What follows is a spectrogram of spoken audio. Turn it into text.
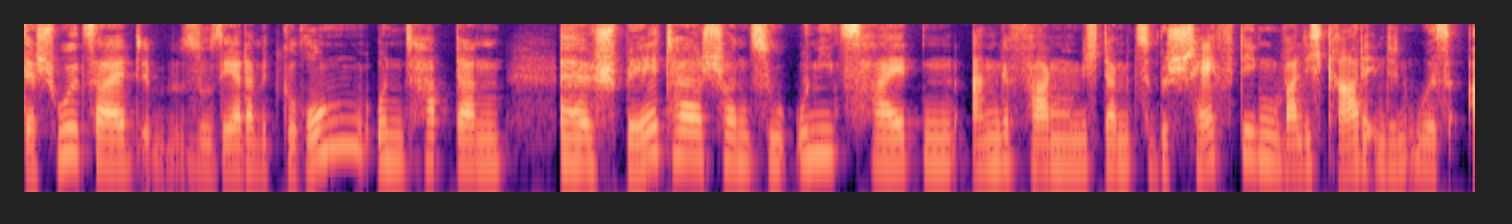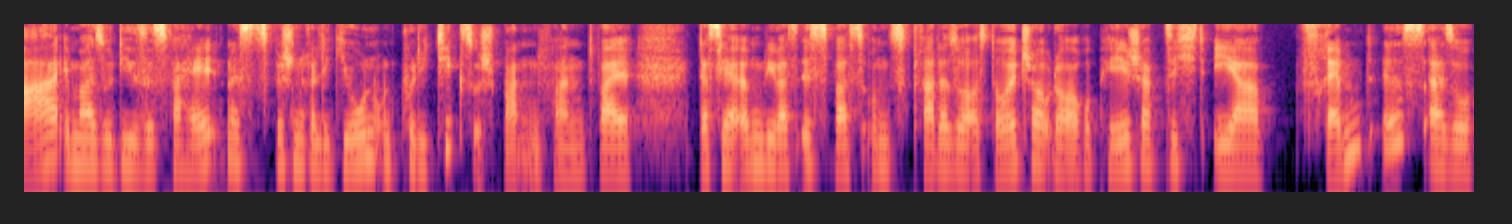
der Schulzeit so sehr damit gerungen und habe dann äh, später schon zu Uni-Zeiten angefangen, mich damit zu beschäftigen, weil ich gerade in den USA immer so dieses Verhältnis zwischen Religion und Politik so spannend fand, weil das ja irgendwie was ist, was uns gerade so aus deutscher oder europäischer Sicht eher fremd ist. Also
